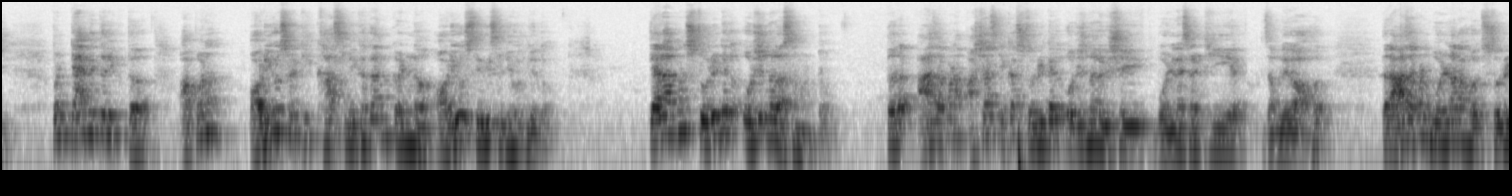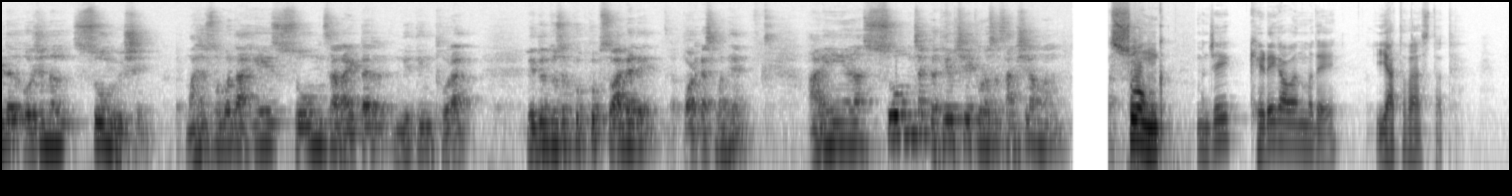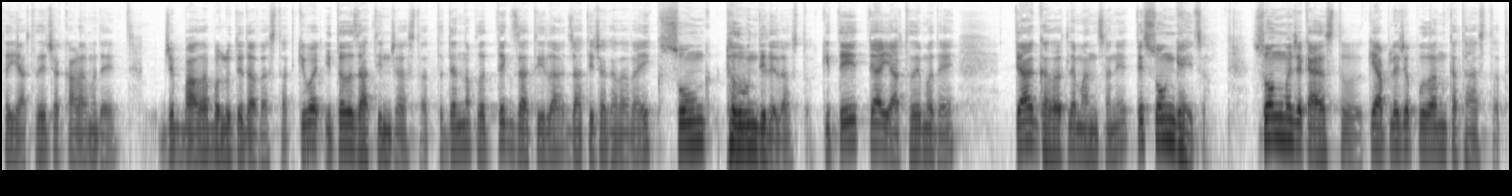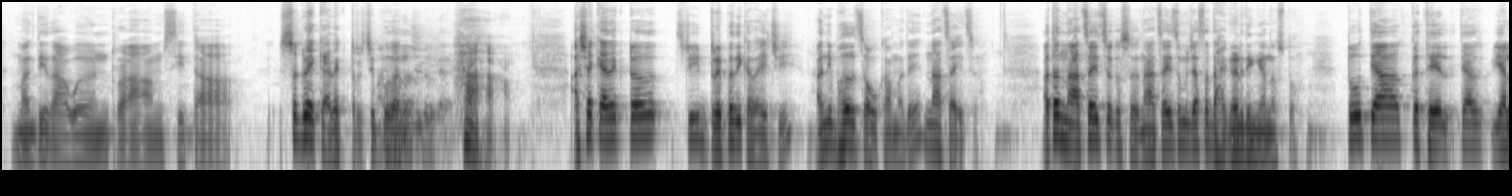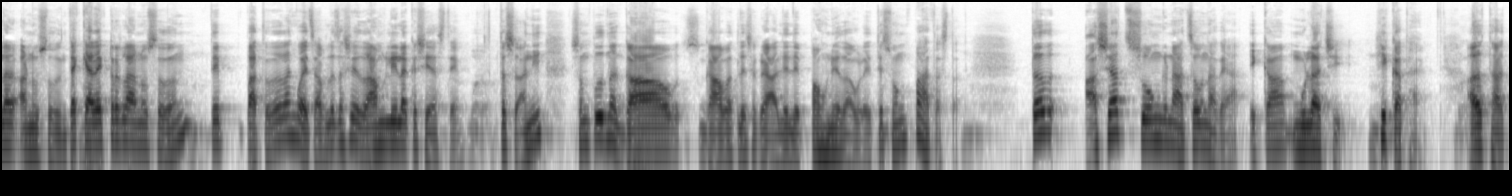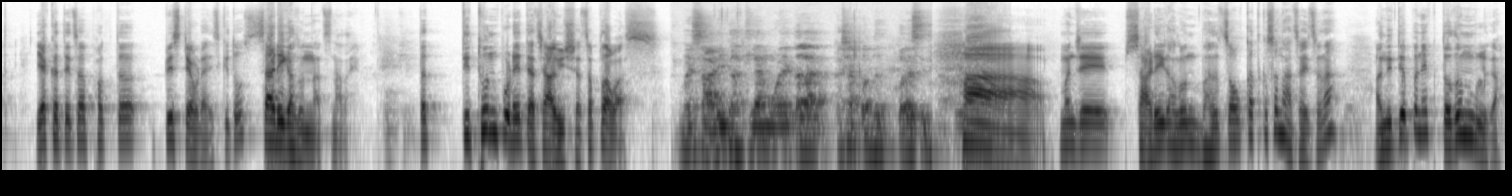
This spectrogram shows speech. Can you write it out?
पण त्या व्यतिरिक्त आपण ऑडिओसाठी खास लेखकांकडनं ऑडिओ सिरीज लिहून देतो. त्याला आपण स्टोरीटेल ओरिजिनल असं म्हणतो. तर आज आपण अशाच एका स्टोरीटेल ओरिजिनल विषयी बोलण्यासाठी जमलेलो आहोत. तर आज आपण बोलणार आहोत स्टोरीटेल ओरिजिनल सोम विषयी. माझ्यासोबत आहे सोमचा रायटर नितीन थोरात. नितीन तुझं खूप खूप स्वागत आहे पॉडकास्टमध्ये आणि सोमच्या कथेविषयी थोडंसं सांगशील आम्हाला? सोंग म्हणजे खेडेगावांमध्ये यात्रा असतात. तर यात्रेच्या काळामध्ये जे बारा बलुतेदार असतात किंवा इतर जातींचे असतात तर त्यांना प्रत्येक जातीला जातीच्या घराला एक सोंग ठरवून दिलेलं असतं की ते त्या यात्रेमध्ये त्या घरातल्या माणसाने ते सोंग घ्यायचं. सोंग म्हणजे काय असतं की आपल्या ज्या पुराण कथा असतात मग रावण राम सीता सगळे कॅरेक्टरचे पुराण. हां हां हां. अशा कॅरेक्टरची ड्रेपरी करायची आणि भर चौकामध्ये नाचायचं. आता नाचायचं कसं? नाचायचं म्हणजे असा धागडधिंगा नसतो. तो त्या कथेल त्या याला अनुसरून त्या कॅरेक्टरला अनुसरून ते पात्र रंगवायचं. आपलं जसे रामलीला कशी असते तसं. आणि संपूर्ण गाव गावातले सगळे आलेले पाहुणे रावळे ते सोंग पाहत असतात. तर अशाच सोंग नाचवणाऱ्या एका मुलाची ही कथा आहे. अर्थात या कथेचा फक्त ट्विस्ट एवढा आहे की तो साडी घालून नाचणार आहे. तर तिथून पुढे त्याच्या आयुष्याचा प्रवास. साडी घातल्यामुळे त्याला कशा पद्धत परिस्थिती हा म्हणजे साडी घालून भर चौकात कसं नाचायचं ना? आणि ते पण एक तरुण मुलगा.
